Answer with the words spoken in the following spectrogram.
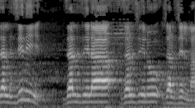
zalzilii zalzilaa zalziluu zalzilna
